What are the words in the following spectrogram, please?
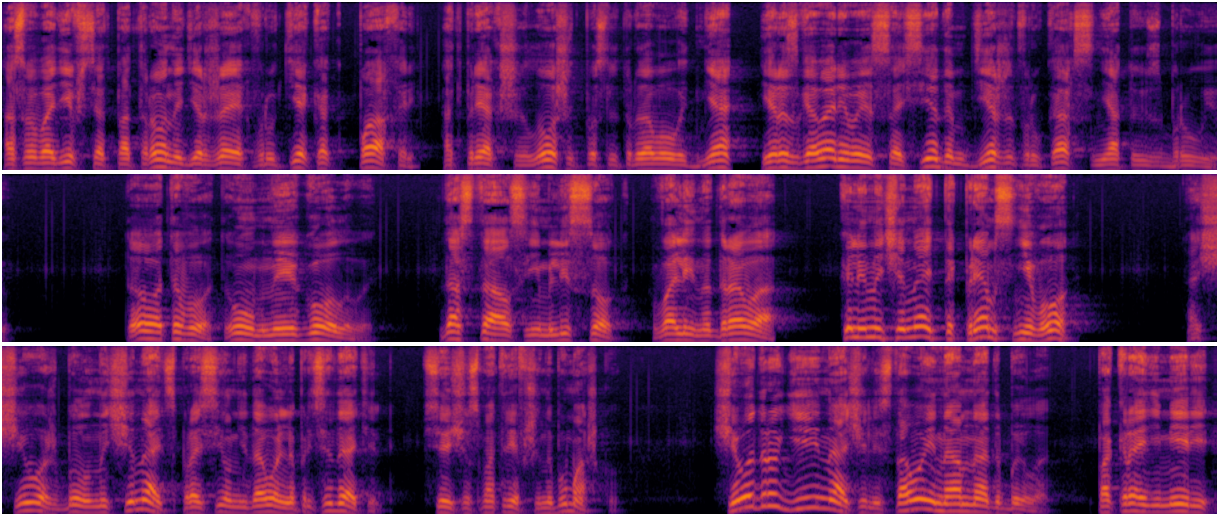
освободившись от патрона, держа их в руке, как пахарь, отпрягший лошадь после трудового дня и, разговаривая с соседом, держит в руках снятую сбрую. То-то вот, умные головы. Достался им лесок, вали на дрова. Коли начинать, так прям с него. А с чего ж было начинать, спросил недовольно председатель, все еще смотревший на бумажку. С чего другие начали, с того и нам надо было. По крайней мере,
